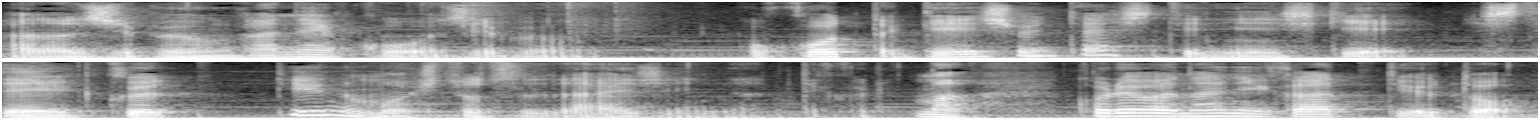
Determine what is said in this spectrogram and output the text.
あの自分がねこう自分起こった現象に対して認識していくっていうのも一つ大事になってくる。まあこれは何かっていうと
